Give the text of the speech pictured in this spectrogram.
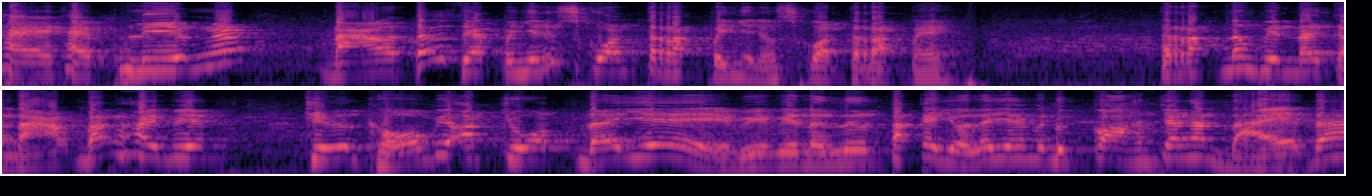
ខែខែភ្លៀងណាដើរទៅស្រាប់បញ្ញាស្គាល់ត្រាប់បញ្ញាស្គាល់ត្រាប់ហ៎ត្រាប់ហ្នឹងវានៅកណ្ដាលបឹងហើយវាជើងក្រោមវាអត់ជាប់ដីទេវាវានៅលើទឹកឯងយល់ទេវាដូចកោះអញ្ចឹងដែតណា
